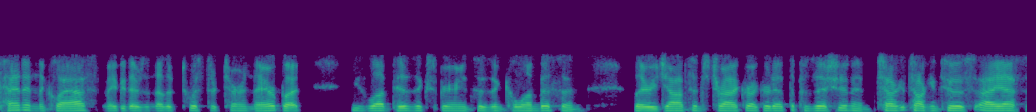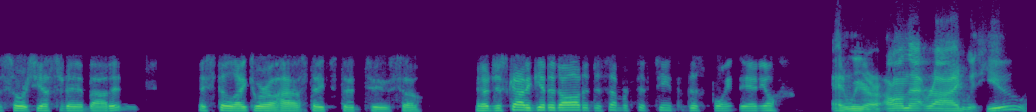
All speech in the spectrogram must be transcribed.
pen in the class. Maybe there's another twist or turn there, but he's loved his experiences in Columbus and Larry Johnson's track record at the position. And talking to us, I asked the source yesterday about it, and they still liked where Ohio State stood too. So, you know, just got to get it all to December 15th at this point, Daniel. And we are on that ride with you,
